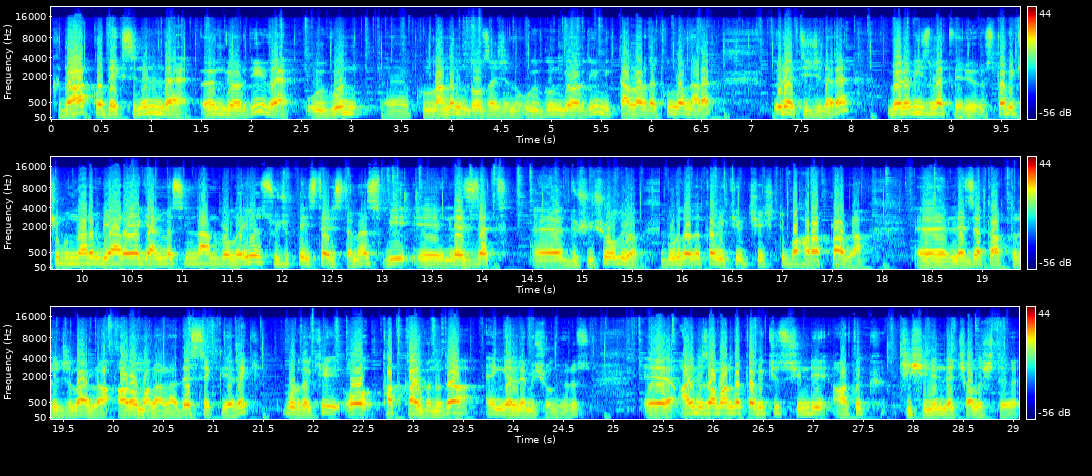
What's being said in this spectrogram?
Gıda Kodeksinin de öngördüğü ve uygun e, kullanım dozajını uygun gördüğü miktarlarda kullanarak üreticilere böyle bir hizmet veriyoruz. Tabii ki bunların bir araya gelmesinden dolayı sucukta ister istemez bir e, lezzet e, düşüşü oluyor. Burada da tabii ki çeşitli baharatlarla, e, lezzet arttırıcılarla, aromalarla destekleyerek buradaki o tat kaybını da engellemiş oluyoruz. Ee, aynı zamanda tabii ki şimdi artık kişinin de çalıştığı,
